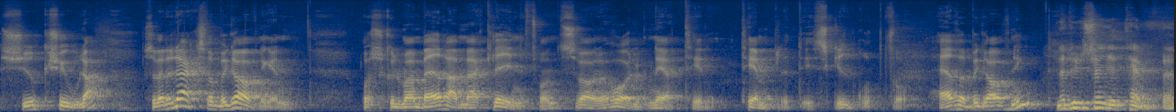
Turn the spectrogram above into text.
kyrkkjolar så var det dags för begravningen. Och så skulle man bära MacLean från Svaneholm ner till templet i Skurup för herrebegravning. När du säger tempel,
